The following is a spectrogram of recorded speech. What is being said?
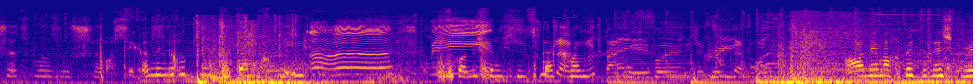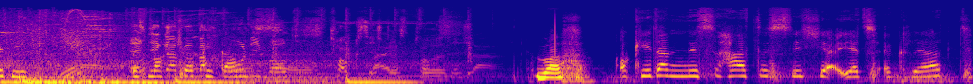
ich jetzt mal so schätzen. Digga, den Rücken doch nicht. Äh, mich, mir ich. Wieso tut dein Rücken? Oh ne, mach bitte nicht gritty. Das Ey, macht Digga, wir Jockey machen ganz. Only-Mode. Das ist toxisch, das ist toxisch. Was? Okay, dann ist, hat es sich ja jetzt erklärt.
